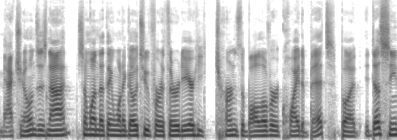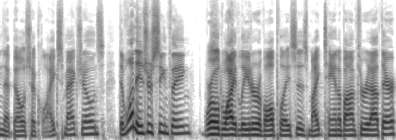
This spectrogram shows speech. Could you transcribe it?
Mac Jones is not someone that they want to go to for a third year. He turns the ball over quite a bit, but it does seem that Belichick likes Mac Jones. The one interesting thing, worldwide leader of all places, Mike Tannenbaum threw it out there.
